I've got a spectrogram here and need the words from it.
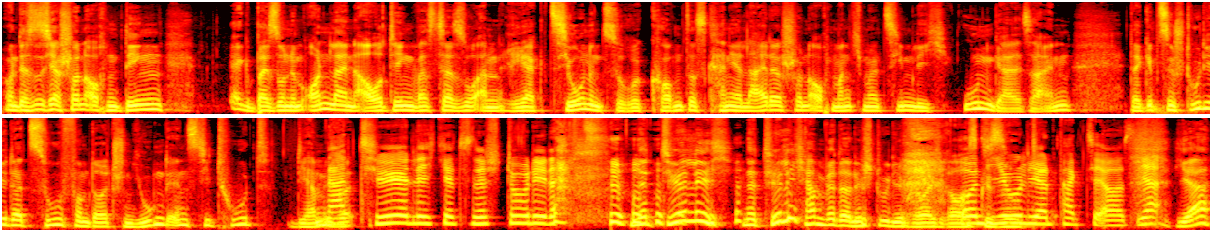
Und das ist ja schon auch ein Ding, bei so einem Online-Outing, was da so an Reaktionen zurückkommt, das kann ja leider schon auch manchmal ziemlich ungeil sein. Da gibt es eine Studie dazu vom Deutschen Jugendinstitut. Die haben natürlich gibt es eine Studie dazu. Natürlich, natürlich haben wir da eine Studie für euch rausgesucht. Und Julian packt sie aus, ja. Ja,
